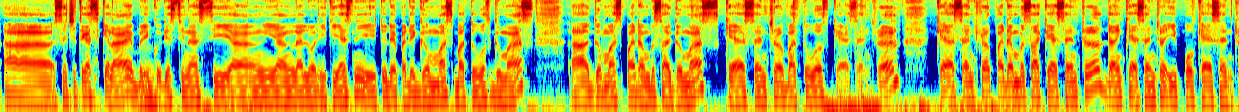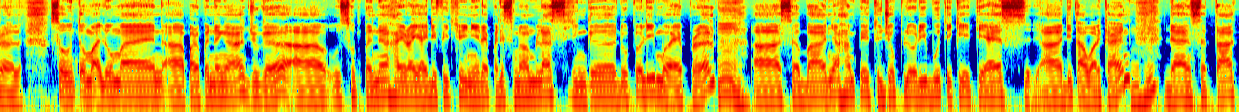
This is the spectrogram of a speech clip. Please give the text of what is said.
Uh, saya ceritakan sikitlah eh, berikut hmm. destinasi yang yang laluan ETS ni iaitu daripada Gemas Butterworth Gemas, uh, Gemas Padang Besar Gemas, KL Central Butterworth KL Central, KL Central Padang Besar besar KL Central dan KL Central Ipoh KL Central. So untuk makluman uh, para pendengar juga uh, usaha Hari Raya Aidilfitri ini daripada 19 hingga 25 April hmm. uh, sebanyak hampir 70,000 tiket ETS uh, ditawarkan hmm. dan setakat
